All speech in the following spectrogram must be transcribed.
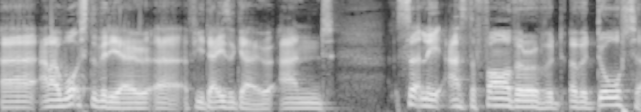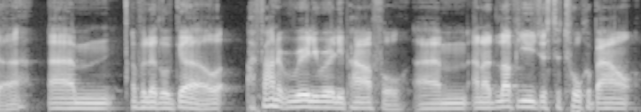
uh, and I watched the video uh, a few days ago, and certainly as the father of a of a daughter um, of a little girl, I found it really really powerful. Um, and I'd love you just to talk about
